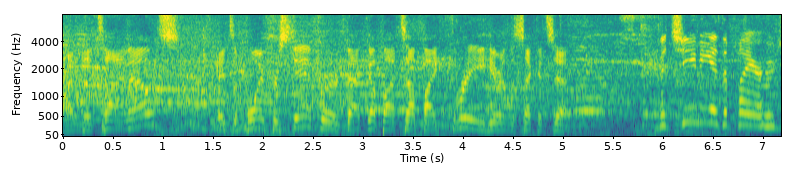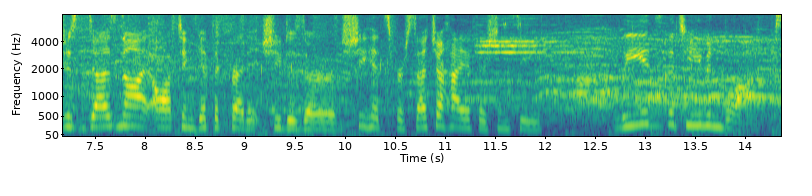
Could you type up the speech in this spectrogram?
Out of the timeouts, it's a point for Stanford, back up on top by three here in the second set. Vicini is a player who just does not often get the credit she deserves. She hits for such a high efficiency, leads the team in blocks,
